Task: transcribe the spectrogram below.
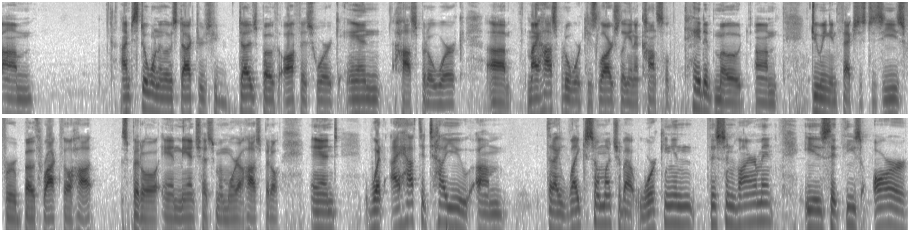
um, I'm still one of those doctors who does both office work and hospital work. Um, my hospital work is largely in a consultative mode, um, doing infectious disease for both Rockville Hospital and Manchester Memorial Hospital. And what I have to tell you um, that I like so much about working in this environment is that these are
